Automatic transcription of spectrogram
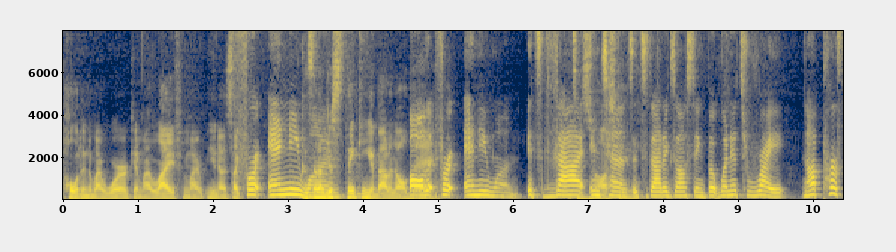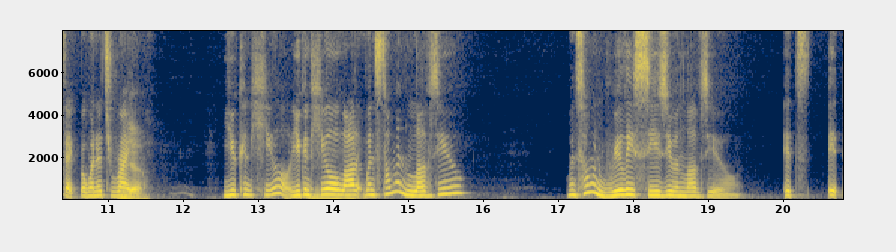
pulled into my work and my life and my you know it's like For anyone. because then I'm just thinking about it all day. all that for anyone. It's that It's intense. It's that exhausting. But when it's right, not perfect, but when it's right, Yeah. you can heal. You can heal a mm. lot. When someone loves you, when someone really sees you and loves you, it's it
